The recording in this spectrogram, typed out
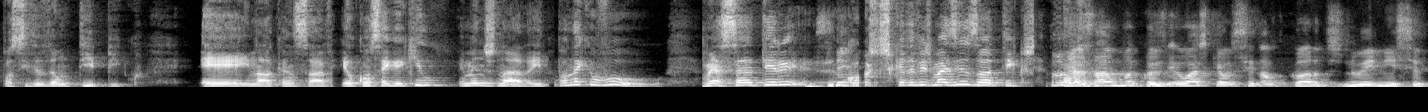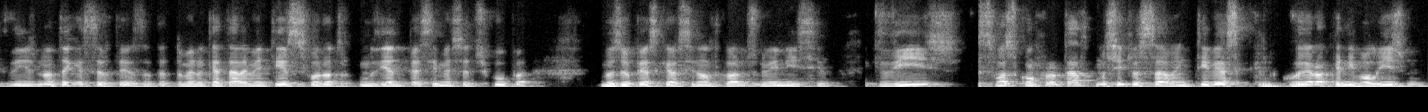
para o cidadão típico é inalcançável. Ele consegue aquilo em menos nada. E para onde é que eu vou? Começa a ter gostos cada vez mais exóticos. Aliás, há uma coisa, eu acho que é o sinal de cordes no início que diz, não tenho a certeza, também não quero estar a mentir, se for outro comediante peço imensa desculpa, mas eu penso que é o sinal de cordes no início que diz, se fosse confrontado com uma situação em que tivesse que recorrer ao canibalismo,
